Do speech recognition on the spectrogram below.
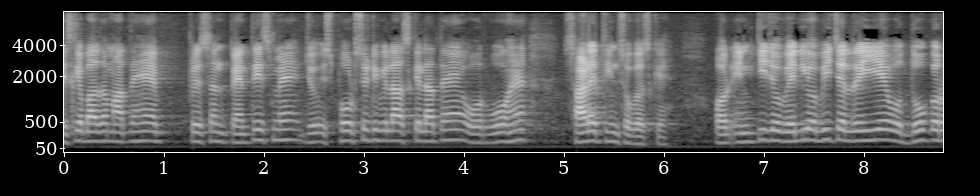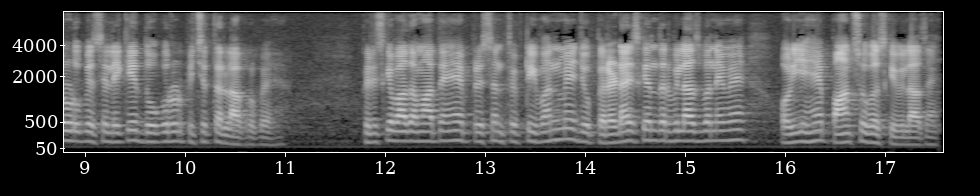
इसके बाद हम आते हैं प्रेजेंट पैंतीस में, जो स्पोर्ट सिटी विलास कहलाते हैं और वो हैं साढ़े तीन सौ गज़ के। और इनकी जो वैल्यू अभी चल रही है वो दो करोड़ रुपए से लेके दो करोड़ पिछहत्तर लाख रुपए है। फिर इसके बाद हम आते हैं प्रेसन 51 में, जो पैराडाइज के अंदर विलास बने हुए हैं, और ये हैं 500 गज़ के विलास हैं।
